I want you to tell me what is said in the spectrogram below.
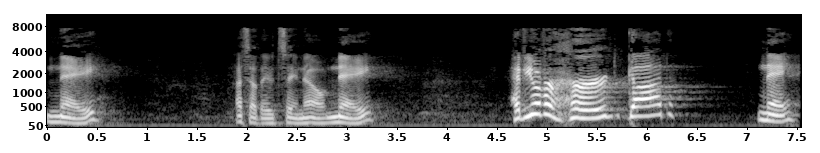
Nay. That's how they would say no. Nay. Have you ever heard God? Nay.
